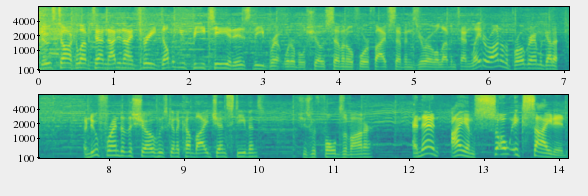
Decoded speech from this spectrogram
News Talk 1110 99.3 WBT. It is the Brett Winterble Show, 704 570 1110. Later on in the program, we got a, a new friend of the show who's going to come by, Jen Stephens. She's with Folds of Honor. And then I am so excited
